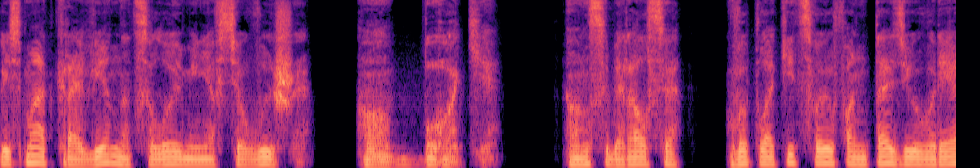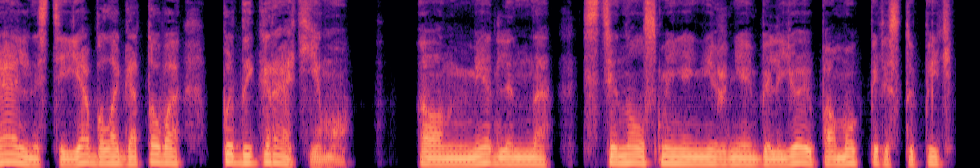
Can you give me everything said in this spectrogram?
весьма откровенно целуя меня все выше. О, боги! Он собирался воплотить свою фантазию в реальность, и я была готова подыграть ему. Он медленно стянул с меня нижнее белье и помог переступить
